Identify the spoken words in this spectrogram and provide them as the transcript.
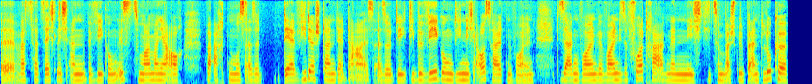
äh, was tatsächlich an Bewegung ist. Zumal man ja auch beachten muss, also der Widerstand, der da ist, also die, die Bewegungen, die nicht aushalten wollen, die sagen wollen, wir wollen diese Vortragenden nicht, die zum Beispiel Bernd Lucke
